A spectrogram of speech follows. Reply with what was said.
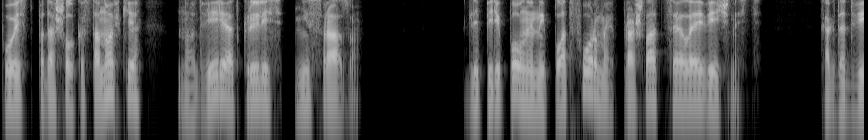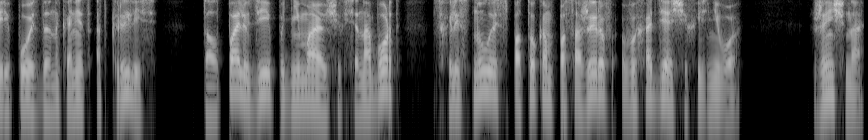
Поезд подошел к остановке, но двери открылись не сразу. Для переполненной платформы прошла целая вечность. Когда двери поезда наконец открылись, толпа людей, поднимающихся на борт, схлестнулась с потоком пассажиров, выходящих из него. Женщина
